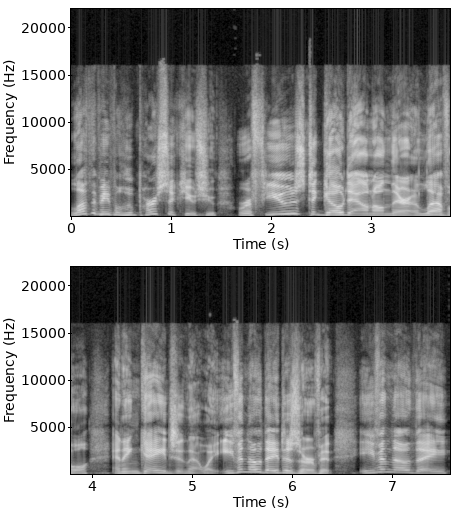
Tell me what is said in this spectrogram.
Love the people who persecute you. Refuse to go down on their level and engage in that way, even though they deserve it. Even though they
